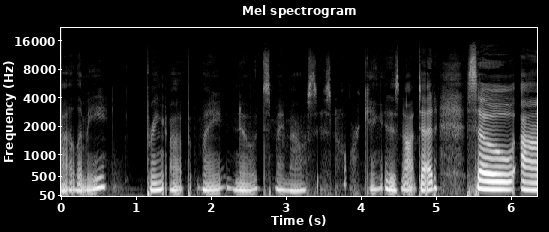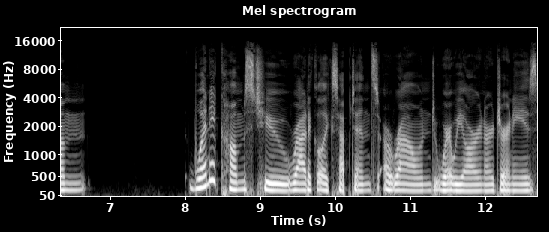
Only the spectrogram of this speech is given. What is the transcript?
Uh, let me bring up my notes. My mouse is not working, it is not dead. So, um, when it comes to radical acceptance around where we are in our journeys,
